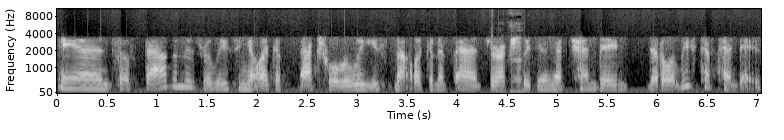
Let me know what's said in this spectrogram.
And so Fathom is releasing it like an actual release, not like an event. They're Okay. actually doing a 10 day, it'll at least have 10 days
